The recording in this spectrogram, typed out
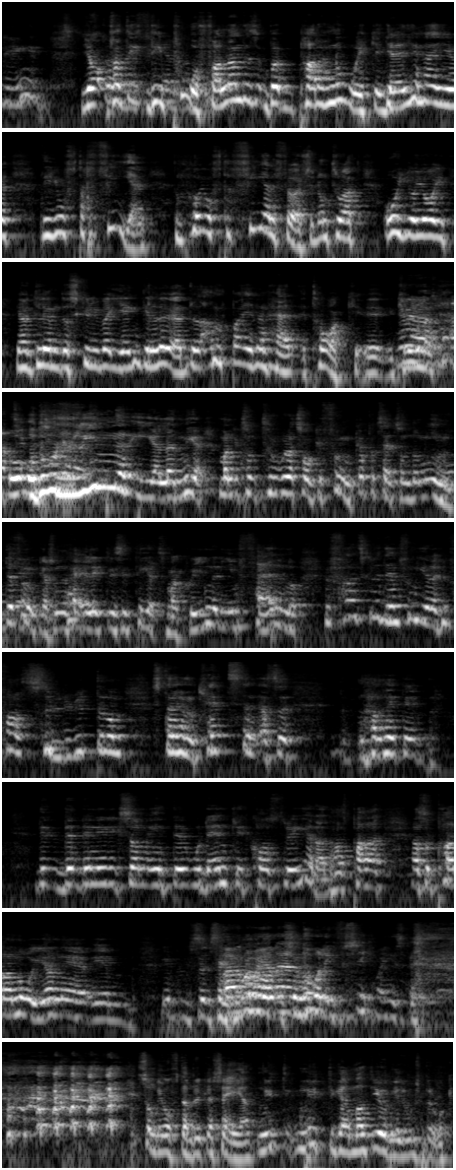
det är inget ja, för det, det är påfallande. Paranoikergrejerna är ju, det är ju ofta fel. De har ju ofta fel för sig. De tror att oj, oj, oj, jag glömde att skruva i en glödlampa i den här takkronan. Och, och då rinner elen ner. Man liksom tror att saker funkar på ett sätt som de inte funkar. Som den här elektricitetsmaskinen i Inferno. Hur fan skulle den fungera? Hur fan sluter de strömkretsen? Alltså, han har inte den är liksom inte ordentligt konstruerad. Hans para, alltså paranoian är... är sen, paranoian är en dålig fysikmagister. Som vi ofta brukar säga. Nytt, nytt gammalt djungelordspråk.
